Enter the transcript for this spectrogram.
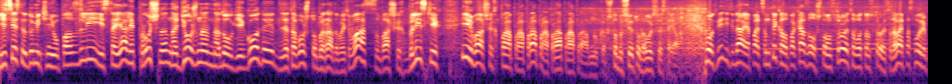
Естественно, домики не уползли и стояли прочно, надежно на долгие годы для того, чтобы радовать вас, ваших близких и ваших пра-пра-пра-пра-пра-правнуков, чтобы все это удовольствие стояло. Вот, видите, да, я пальцем тыкал, показывал, что он строится, вот он строится. Давай посмотрим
